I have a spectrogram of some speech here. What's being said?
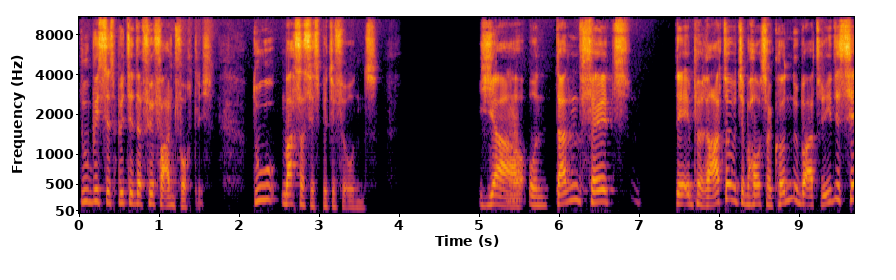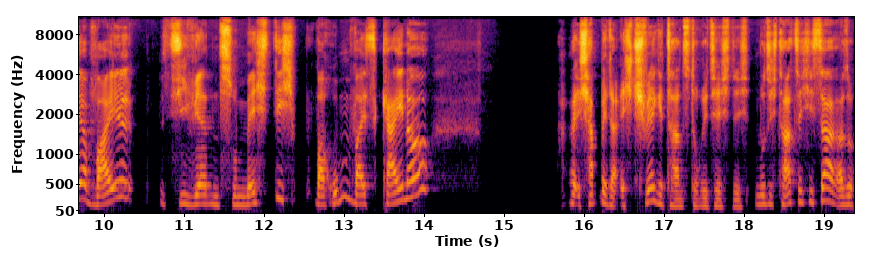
du bist jetzt bitte dafür verantwortlich. Du machst das jetzt bitte für uns. Ja, ja. und dann fällt der Imperator mit dem Haus Hakonnen über Atreides her, weil sie werden zu mächtig. Warum, weiß keiner. Aber ich habe mir da echt schwer getan, storytechnisch, muss ich tatsächlich sagen. Also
